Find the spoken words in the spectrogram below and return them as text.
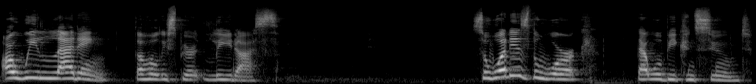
are we letting the Holy Spirit lead us? So, what is the work that will be consumed?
